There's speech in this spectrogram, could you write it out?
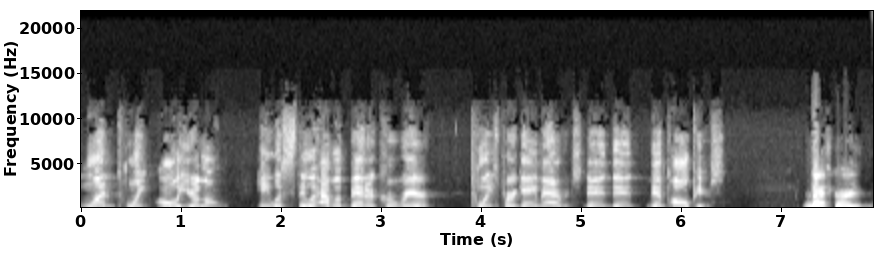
one point all year long, he would still have a better career points per game average than than than Paul Pierce. That's crazy.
